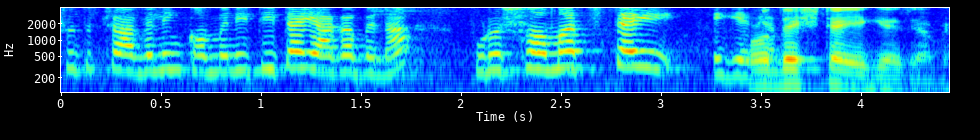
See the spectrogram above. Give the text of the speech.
শুধু ট্রাভেলিং কমিউনিটিটাই আগাবে না, পুরো সমাজটাই এগিয়ে যাবে। দেশটাই এগিয়ে যাবে হ্যাঁ।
